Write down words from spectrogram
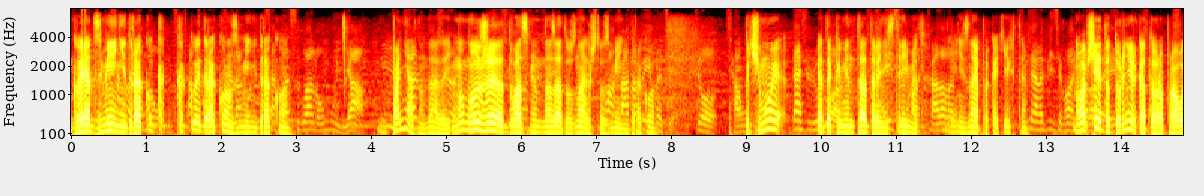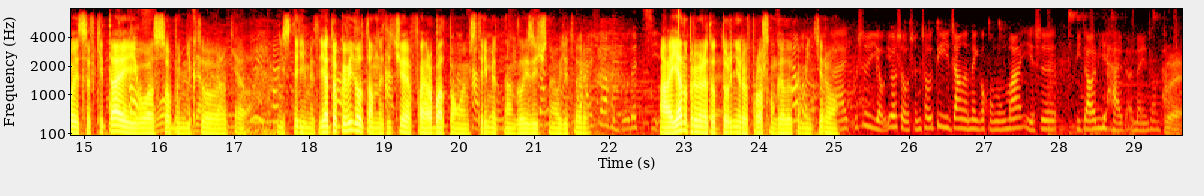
Говорят, змеи не дракон. Какой дракон, змеи не дракон? Понятно, да. Мы, мы уже 20 минут назад узнали, что ну, змеи не а дракон. Почему это комментаторы не стримят? Я не знаю про каких то Ну вообще это турнир, который проводится в Китае, его особо никто это, не стримит. Я только видел там на Твиче Firebat, по-моему, стримит на англоязычную аудиторию. А я, например, этот турнир в прошлом году комментировал. 不是有右手神抽第一张的那个红龙吗？也是比较厉害的那一张牌，对，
